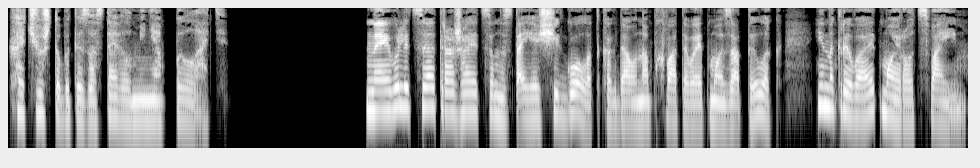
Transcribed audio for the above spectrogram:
Хочу, чтобы ты заставил меня пылать». На его лице отражается настоящий голод, когда он обхватывает мой затылок и накрывает мой рот своим.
